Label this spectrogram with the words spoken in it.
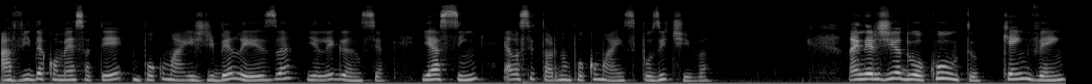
a vida começa a ter um pouco mais de beleza e elegância, e assim ela se torna um pouco mais positiva. Na energia do oculto, quem vem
